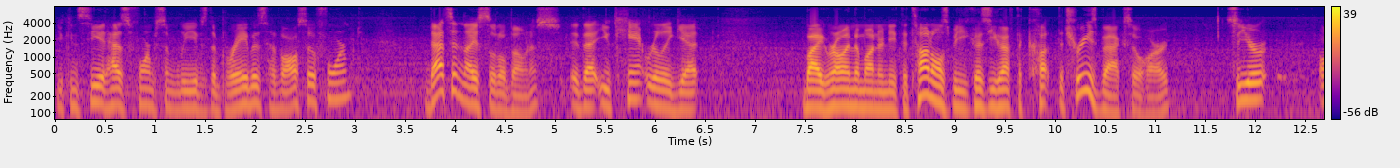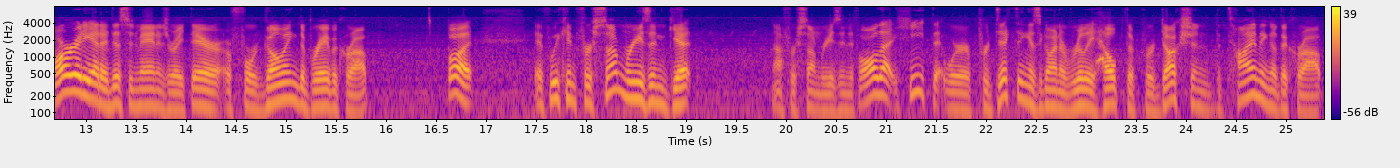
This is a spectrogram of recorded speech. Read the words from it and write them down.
You can see it has formed some leaves. The brevas have also formed. That's a nice little bonus that you can't really get by growing them underneath the tunnels because you have to cut the trees back so hard. So you're already at a disadvantage right there of foregoing the breva crop. But if we can, for some reason, get not for some reason. If all that heat that we're predicting is going to really help the production, the timing of the crop,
